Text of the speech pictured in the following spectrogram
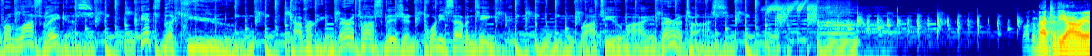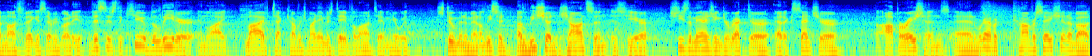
from Las Vegas, it's theCUBE. Covering Veritas Vision 2017. Brought to you by Veritas. Welcome back to the ARIA in Las Vegas, everybody. This is theCUBE, the leader in live, tech coverage. My name is Dave Vellante, I'm here with Stu Miniman. Alicia, Alicia Johnson is here. She's the managing director at Accenture Uh, operations, and we're going to have a conversation about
